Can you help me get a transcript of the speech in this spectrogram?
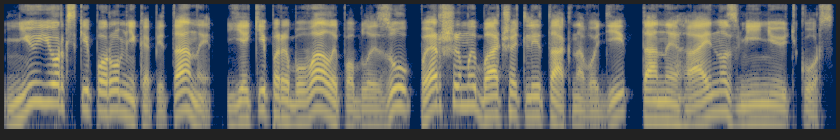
Нью-Йоркські поромні капітани, які перебували поблизу, першими бачать літак на воді та негайно змінюють курс.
